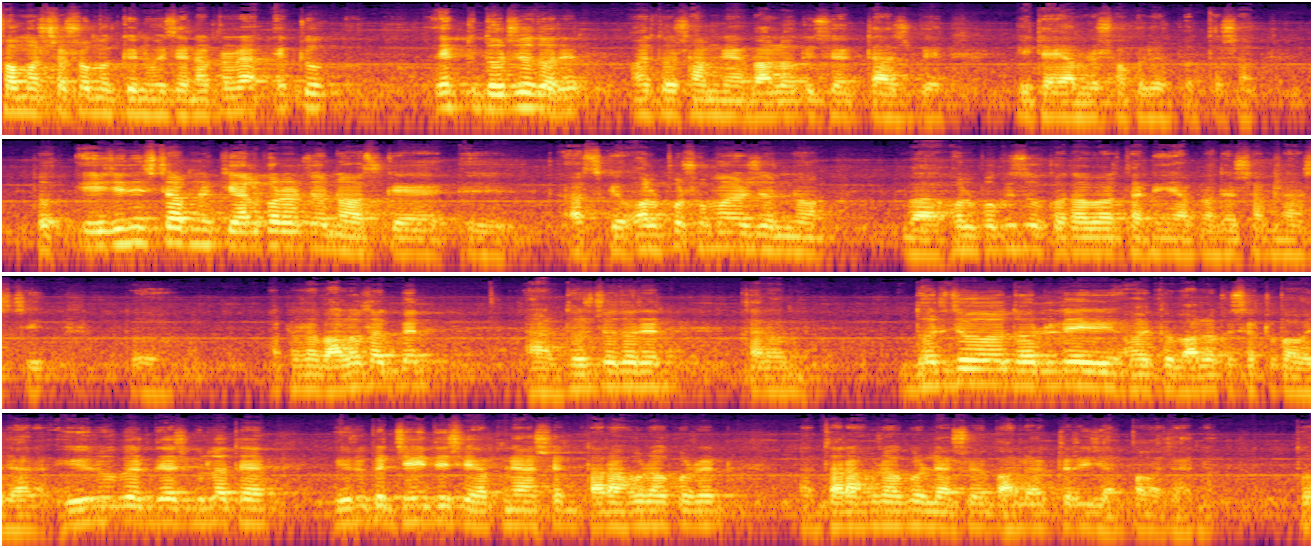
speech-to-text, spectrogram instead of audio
সমস্যার সম্মুখীন হয়েছেন আপনারা একটু একটু ধৈর্য ধরে হয়তো সামনে ভালো কিছু একটা আসবে, এটাই আমরা সকলের প্রত্যাশা। তো এই জিনিসটা আপনি খেয়াল করার জন্য আজকে আজকে অল্প সময়ের জন্য বা অল্প কিছু কথাবার্তা নিয়ে আপনাদের সামনে আসছি। তো আপনারা ভালো থাকবেন আর ধৈর্য ধরেন, কারণ ধৈর্য ধরলেই হয়তো ভালো কিছু একটা পাওয়া যায়। ইউরোপের দেশগুলোতে, ইউরোপের যেই দেশে আপনি আসেন, তাড়াহুড়া করেন, তাড়াহুড়া করলে আসলে ভালো একটা রেজাল্ট পাওয়া যায় না। তো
